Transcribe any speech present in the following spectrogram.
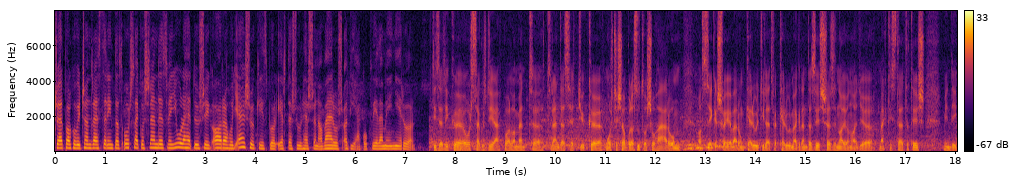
Cserpalkovics András szerint az országos rendezvény jó lehetőség arra, hogy első kézből értesülhessen a város a diákok véleményéről. Tizedik országos diákparlamentet rendezhetjük most is, abból az utolsó három a Székesfehérváron került, illetve kerül megrendezésre. Ez egy nagyon nagy megtiszteltetés. Mindig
